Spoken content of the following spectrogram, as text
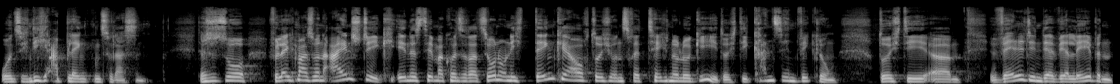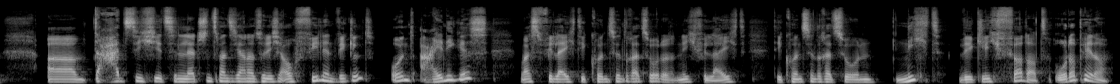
und sich nicht ablenken zu lassen. Das ist so vielleicht mal so ein Einstieg in das Thema Konzentration und ich denke auch durch unsere Technologie, durch die ganze Entwicklung, durch die ähm, Welt, in der wir leben, ähm, da hat sich jetzt in den letzten 20 Jahren natürlich auch viel entwickelt und einiges, was vielleicht die Konzentration oder nicht vielleicht die Konzentration nicht wirklich fördert, oder Peter?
